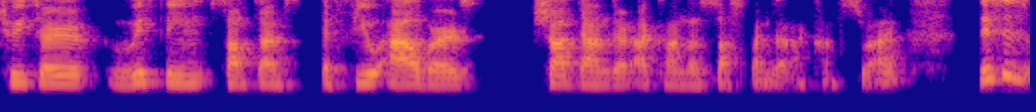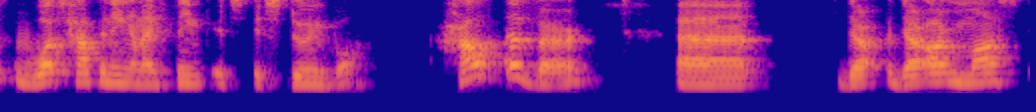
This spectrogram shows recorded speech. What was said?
Twitter within sometimes a few hours shut down their account and suspend their accounts. Right. This is what's happening, and I think it's it's doing well. However, uh, there there are must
